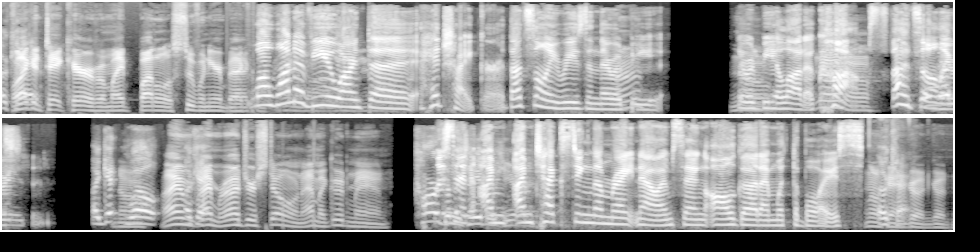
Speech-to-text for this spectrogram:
okay. Well, I can take care of him. I bought a little souvenir back. Well, one of you aren't the hitchhiker. That's the only reason there would Huh? be there would be a lot of no, no. cops. That's the only reason. I get no. well. I'm okay. I'm Roger Stone. I'm a good man. Cards on the Listen, table I'm here. I'm texting them right now. I'm saying all good. I'm with the boys. Okay, Okay. good, good.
